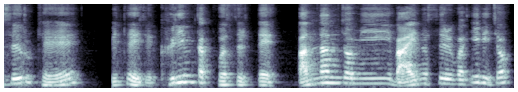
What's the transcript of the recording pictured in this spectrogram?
그래서 이렇게 밑에 이제 그림 딱 보았을 때 만남 점이 마이너스 1과 1이죠?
